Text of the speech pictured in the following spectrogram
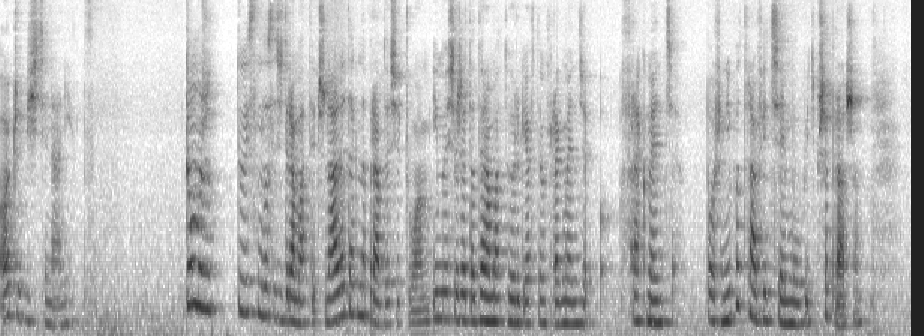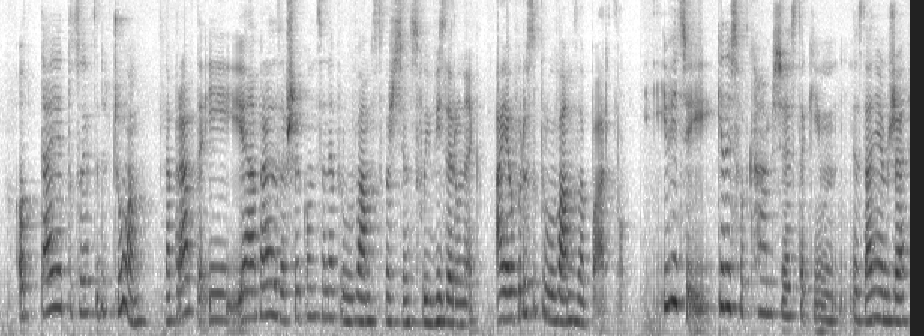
Oczywiście na nic. To może tu jestem dosyć dramatyczna, ale tak naprawdę się czułam i myślę, że ta dramaturgia w tym fragmencie, fragmencie, Boże, nie potrafię dzisiaj mówić, przepraszam, oddaje to, co ja wtedy czułam. Naprawdę. I ja naprawdę za wszelką cenę próbowałam stworzyć ten swój wizerunek, a ja po prostu próbowałam za bardzo. I wiecie, kiedyś spotkałam się z takim zdaniem, że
